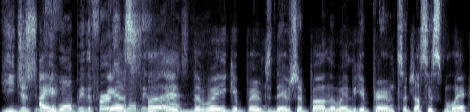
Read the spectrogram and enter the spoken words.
He just I he won't be the first. Yes, the uh, the way you compare him to Dave Chappelle and the way we compare him to Jussie Smollett,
